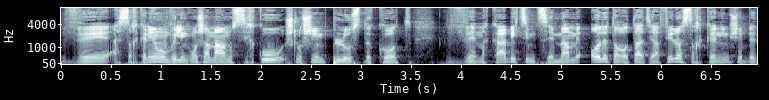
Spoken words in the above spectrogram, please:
והשחקנים המובילים, כמו שאמרנו, שיחקו 30 פלוס דקות, ומכבי צמצמה מאוד את הרוטציה. אפילו השחקנים שבד...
